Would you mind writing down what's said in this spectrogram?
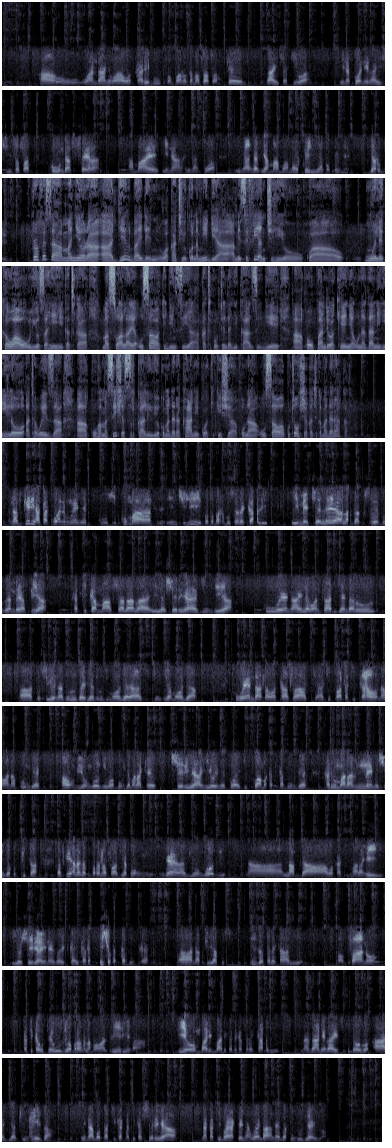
au wandani wao wa karibu, kwa mfano kama sasa mkee rais akiwa, inakuwa ni rahisi sasa kuunda sera ambaye ina inakuwa inaangazia mambo ambayo kweli yako kwenye darubini. Profesa Manyora, uh, Jill Biden wakati yuko Namibia amesifia nchi hiyo kwa mwelekeo wao ulio sahihi katika masuala ya usawa wa kijinsia katika utendaji kazi. Je, uh, kwa upande wa Kenya unadhani hilo ataweza uh, kuhamasisha serikali iliyoko madarakani kuhakikisha kuna usawa wa kutosha katika madaraka? Nafikiri atakuwa ni mwenye kusukuma nchi hii, kwa sababu serikali imechelea labda kuzembea pia katika masala la ile sheria ya jinsia, kuwe na ile one third gender rule, uh, kusiwe na dhulu, zaidi ya dhuluji moja ya jinsia moja. Huenda atawakasa akipata kikao na wanabunge au viongozi wa bunge, maanake sheria hiyo imekuwa ikikwama katika bunge karibu mara nne imeshindwa kupita. Nafikiri anaweza kupata nafasi ya kuongea na viongozi na labda wakati mara hii hiyo sheria inaweza ikapitishwa katika bunge. Aa, na pia kusisitiza serikali, kwa mfano katika uteuzi wa baraza la mawaziri na vyeo mbalimbali katika serikali, nadhani rais kidogo hajakimiza inavyotakika katika sheria na katiba ya Kenya. Huenda anaweza kuguzia hilo.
